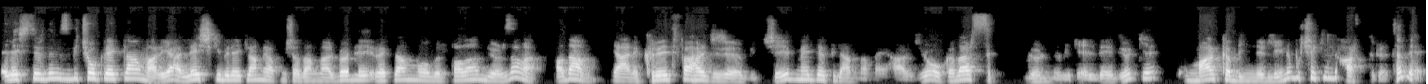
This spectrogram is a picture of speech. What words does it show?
eleştirdiğimiz birçok reklam var. Ya leş gibi reklam yapmış adamlar. Böyle reklam mı olur falan diyoruz ama adam yani kreatif harcayacağı bütçeyi medya planlamaya harcıyor. O kadar sık görünürlük elde ediyor ki marka bilinirliğini bu şekilde arttırıyor. Tabii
